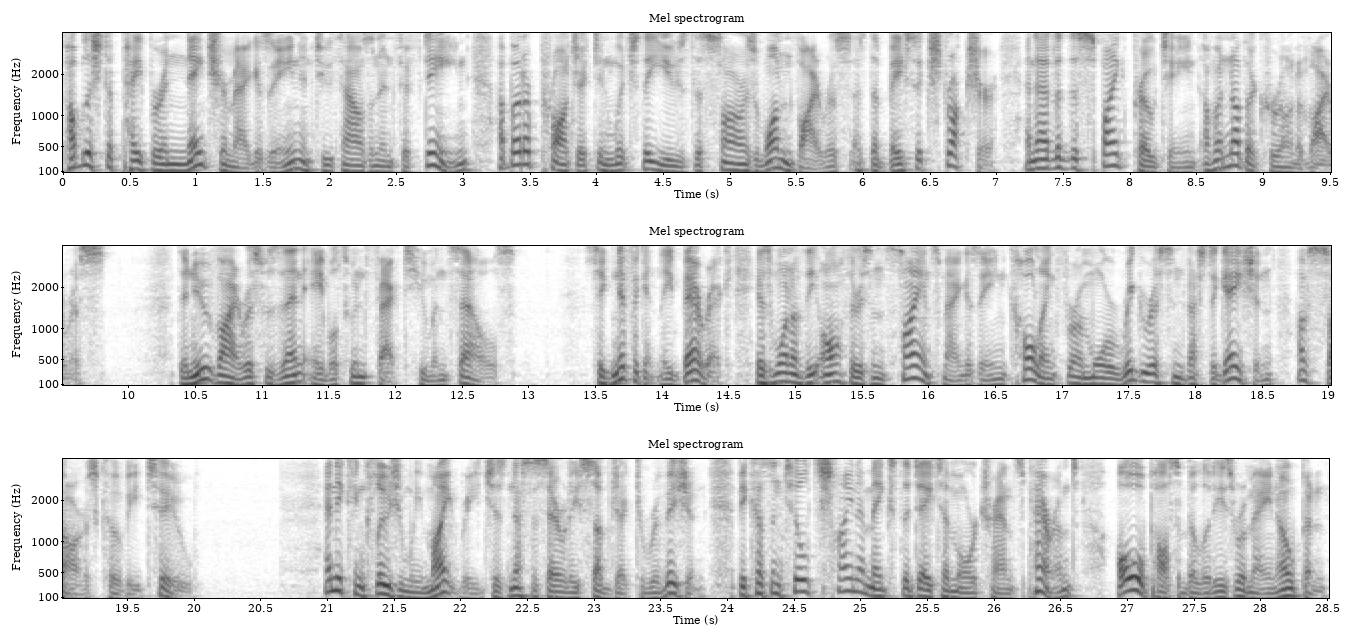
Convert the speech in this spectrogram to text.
published a paper in Nature magazine in 2015 about a project in which they used the SARS 1 virus as the basic structure and added the spike protein of another coronavirus. The new virus was then able to infect human cells. Significantly, Baric is one of the authors in Science magazine calling for a more rigorous investigation of SARS CoV 2. Any conclusion we might reach is necessarily subject to revision, because until China makes the data more transparent, all possibilities remain open,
